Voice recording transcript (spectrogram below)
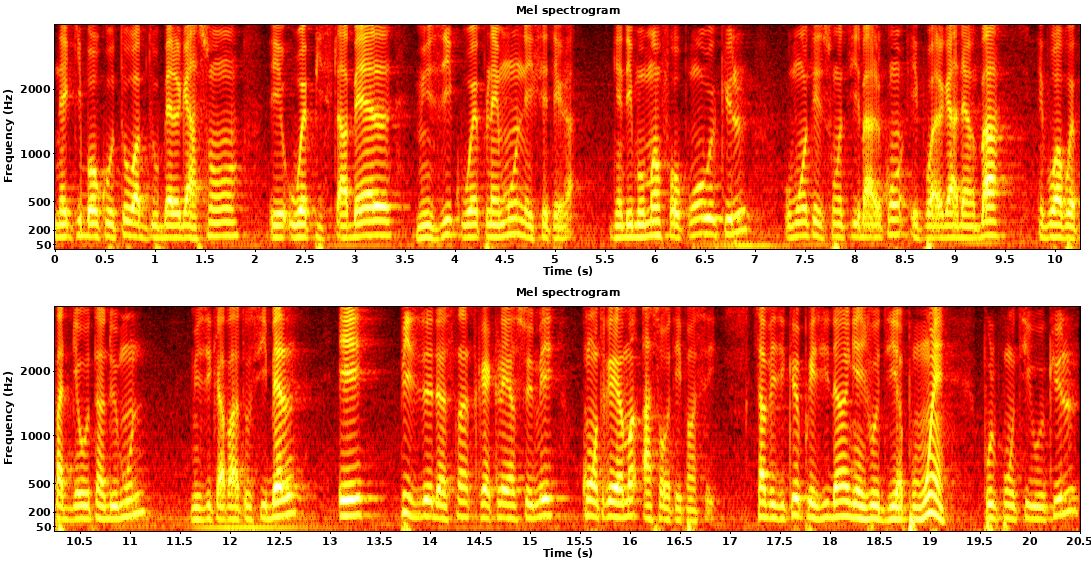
Nèg qui bokoto ou bel garçon et ou piste la belle musique ou plein monde etc. Il y a des moments faut prendre recul ou monter sur un petit balcon et pour regarder en bas, et pour après pas de autant de monde, musique pas aussi belle, et piste de danse très clair semé, contrairement à ce que pensé. Ça veut dire que le président a aujourd'hui pour moins, pour le petit recul,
